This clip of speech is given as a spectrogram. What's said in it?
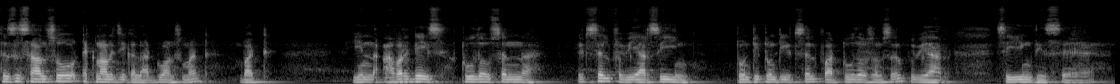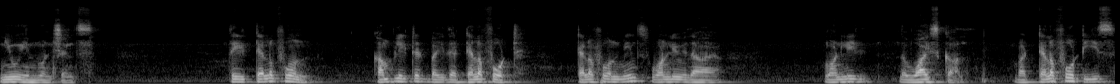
This is also technological advancement, but in our days, 2000 itself, we are seeing 2020 itself or 2000 itself we are seeing these uh, new inventions. The telephone completed by the telephone. Telephone means only with the only the voice call. But telephone is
